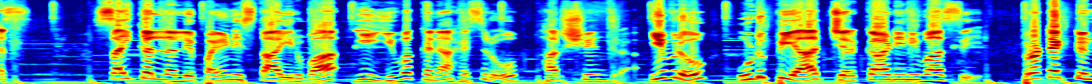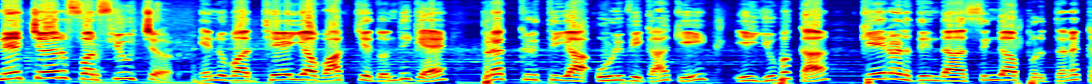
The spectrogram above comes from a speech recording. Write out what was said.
ಎಸ್ ಸೈಕಲ್ನಲ್ಲಿ ಪಯಣಿಸ್ತಾ ಇರುವ ಈ ಯುವಕನ ಹೆಸರು ಹರ್ಷೇಂದ್ರ. ಇವರು ಉಡುಪಿಯ ಚೆರ್ಕಾಡಿ ನಿವಾಸಿ. ಪ್ರೊಟೆಕ್ಟ್ ನೇಚರ್ ಫಾರ್ ಫ್ಯೂಚರ್ ಎನ್ನುವ ಧ್ಯೇಯ ವಾಕ್ಯದೊಂದಿಗೆ ಪ್ರಕೃತಿಯ ಉಳಿವಿಗಾಗಿ ಈ ಯುವಕ ಕೇರಳದಿಂದ ಸಿಂಗಾಪುರ ತನಕ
